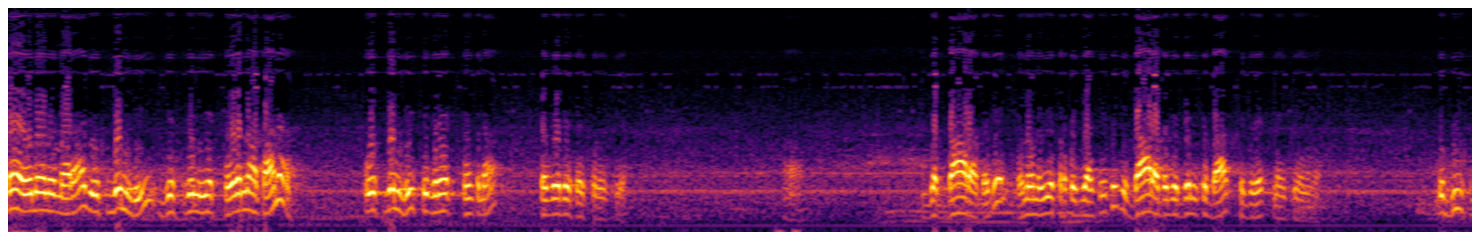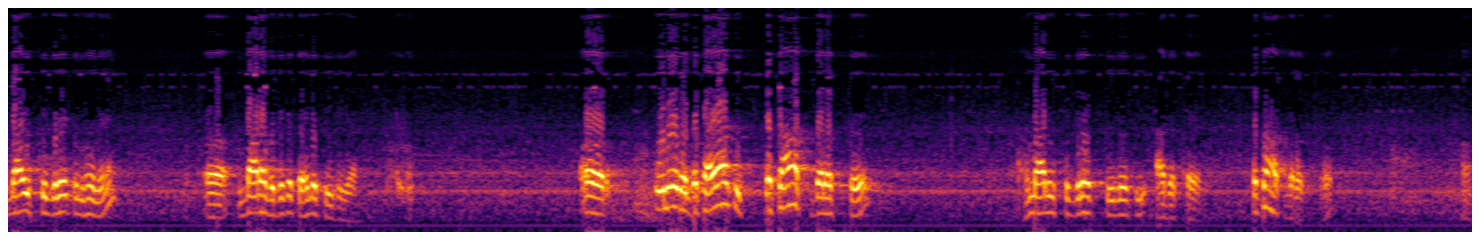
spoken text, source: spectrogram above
तो उन्होंने महाराज, उस दिन भी, जिस दिन ये छोड़ना था ना, उस दिन भी सिगरेट फूकना सवेरे से शुरू किया। जब बारह बजे, उन्होंने ये प्रतिज्ञा की थी कि बारह बजे दिन के बाद सिगरेट नहीं पीऊँगा तो बीस बाईस सिगरेट उन्होंने बारह बजे के पहले पी लिया। और उन्होंने बताया कि पचास बरस से हमारी सिगरेट पीने की आदत है। पचास बरस से हाँ।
